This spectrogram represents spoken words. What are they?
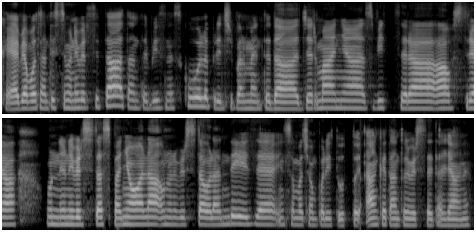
Ok, abbiamo tantissime università, tante business school, principalmente da Germania, Svizzera, Austria, un'università spagnola, un'università olandese, insomma c'è un po' di tutto, anche tante università italiane.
